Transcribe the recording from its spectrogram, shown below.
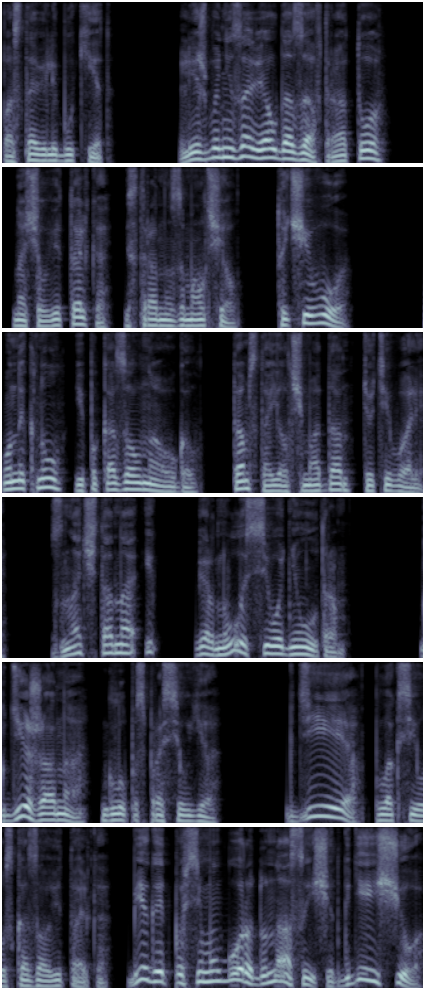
поставили букет. «Лишь бы не завял до завтра, а то...» — начал Виталька и странно замолчал. «Ты чего?» Он икнул и показал на угол. Там стоял чемодан тети Вали. «Значит, она и вернулась сегодня утром». «Где же она?» — глупо спросил я. «Где?» — плаксиво сказал Виталька. «Бегает по всему городу, нас ищет. Где еще?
